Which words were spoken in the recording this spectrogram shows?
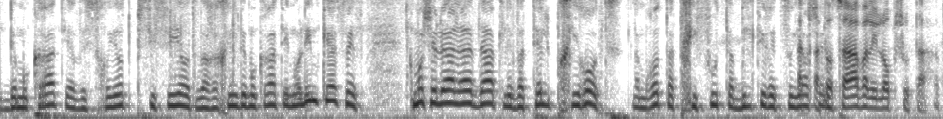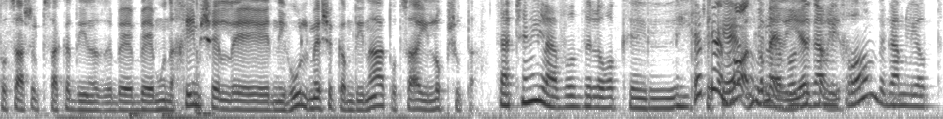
דמוקרטיה וזכויות בסיסיות וערכים דמוקרטיים עולים כסף, כמו שלא יעלה לדעת לבטל בחירות, למרות הדחיפות הבלתי רצויה של... התוצאה אבל היא לא פשוטה, התוצאה של פסק הדין הזה. במונחים של אה, ניהול משק המדינה, התוצאה היא לא פשוטה. מצד שני, לעבוד זה לא רק אה, להסתכל, כן, כן, לא, אני אומר, לעבוד זה גם. לתרום וגם להיות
